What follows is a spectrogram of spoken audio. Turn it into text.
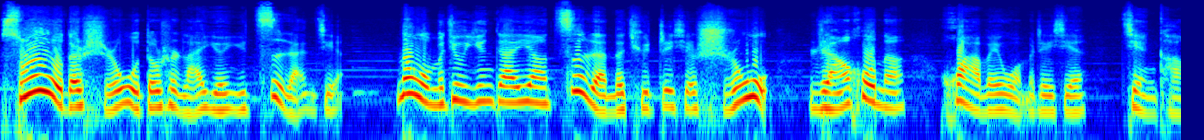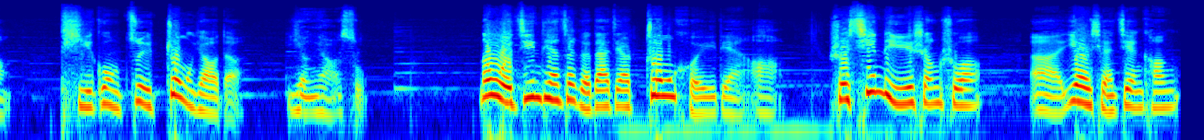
所有的食物都是来源于自然界，那我们就应该让自然的去这些食物，然后呢化为我们这些健康，提供最重要的营养素。那我今天再给大家综合一点啊，说心理医生说啊，要想健康，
